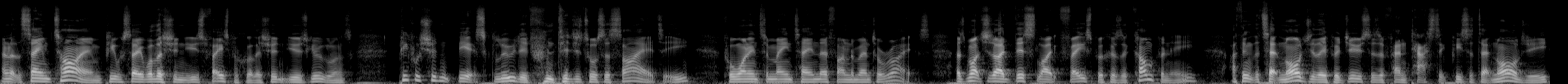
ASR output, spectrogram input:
And at the same time, people say, well, they shouldn't use Facebook or they shouldn't use Google. And people shouldn't be excluded from digital society for wanting to maintain their fundamental rights. As much as I dislike Facebook as a company, I think the technology they produce is a fantastic piece of technology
